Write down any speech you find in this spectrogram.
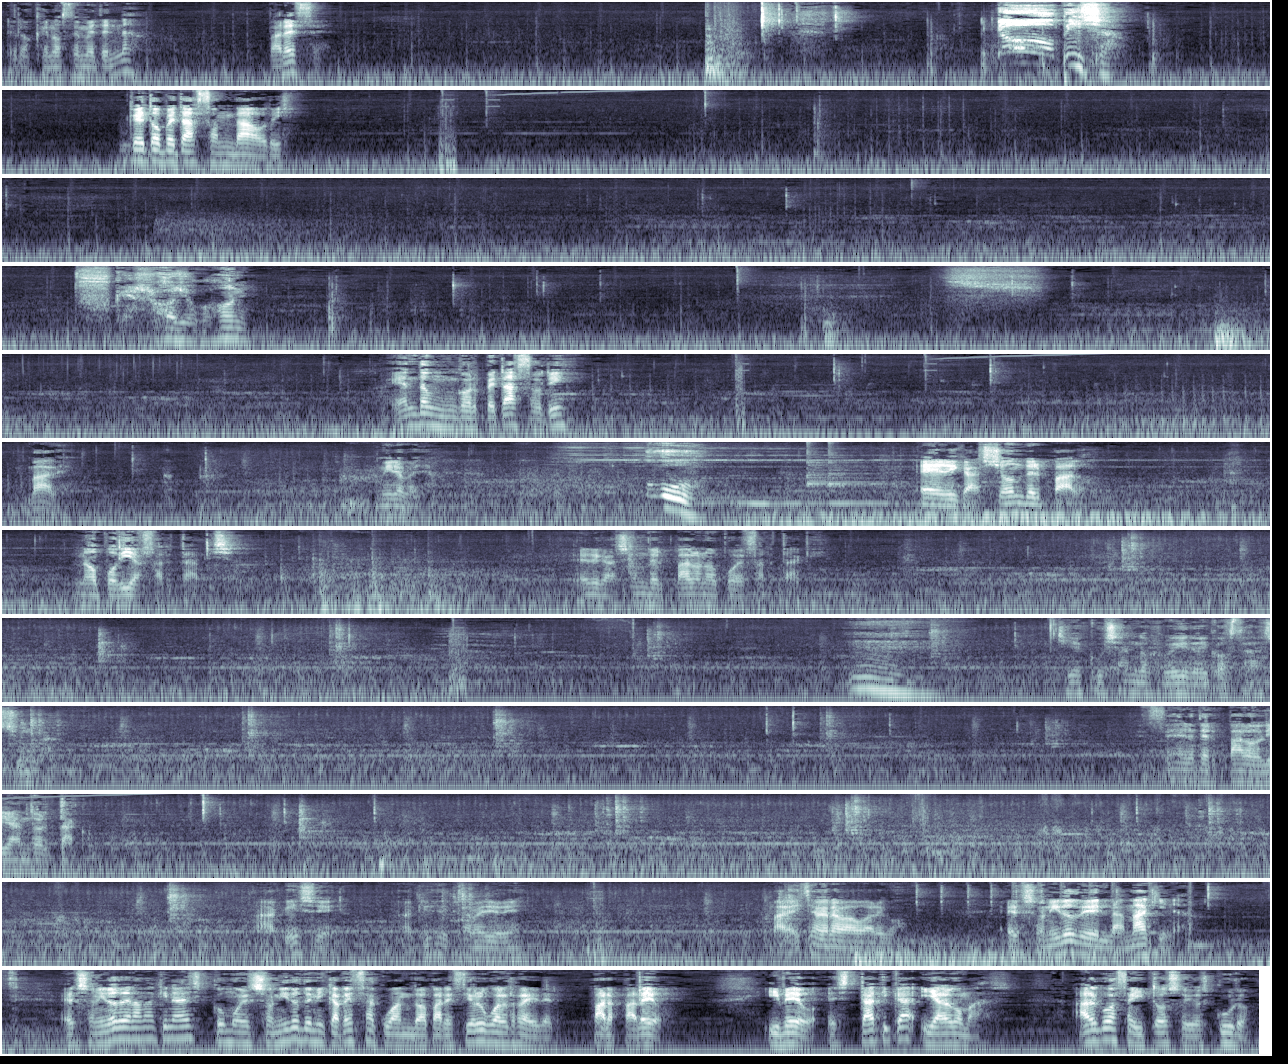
De los que no se meten nada. Parece. ¡Oh, pilla! Qué topetazo han dado, tío. Un golpetazo, tío. Vale. Mira allá. ¡Uh! El gachón del palo. No podía faltar. El gachón del palo no puede faltar aquí. Estoy escuchando ruido y cosas chungas. El del palo liando el taco. Aquí sí. Aquí está medio bien. Vale, ahí se ha grabado algo. El sonido de la máquina. El sonido de la máquina es como el sonido de mi cabeza cuando apareció el Wall Rider. Parpadeo. Y veo estática y algo más. Algo aceitoso y oscuro.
